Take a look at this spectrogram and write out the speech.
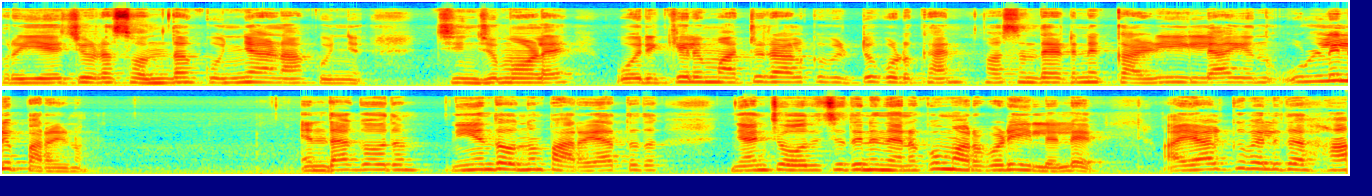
പ്രിയേച്ചിയുടെ സ്വന്തം കുഞ്ഞാണ് ആ കുഞ്ഞ്. ചിഞ്ചുമോളെ ഒരിക്കലും മറ്റൊരാൾക്ക് വിട്ടുകൊടുക്കാൻ വസന്തേട്ടന് കഴിയില്ല എന്ന് ഉള്ളിൽ പറയണം. എന്താ ഗൗതം? നീ എന്തോ ഒന്നും പറയാത്തത്. ഞാൻ ചോദിച്ചതിന് നിനക്കും മറുപടി ഇല്ലല്ലേ? അയാൾക്ക് വലുത് ആ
